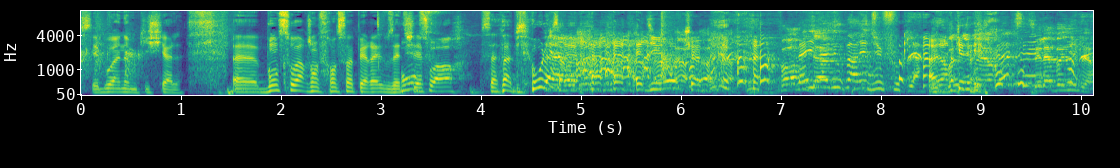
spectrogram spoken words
C'est beau un homme qui chiale. Euh, bonsoir Jean-François Pérez, vous êtes chef. Bonsoir. Ça va bien Oula Dis donc Là, il va nous parler du foot, là. Alors, quel- C'est la bonne humeur.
